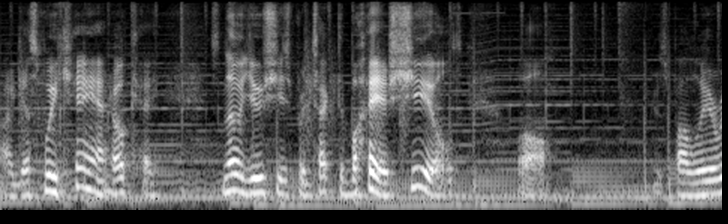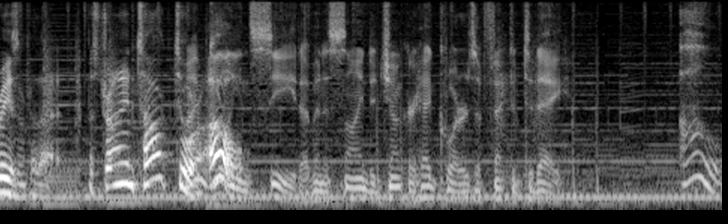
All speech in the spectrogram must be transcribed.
I guess we can. Okay. It's no use. She's protected by a shield. Well, there's probably a reason for that. Let's try and talk to her. I'm oh! Gillian Seed. I've been assigned to Junker headquarters effective today. Oh,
